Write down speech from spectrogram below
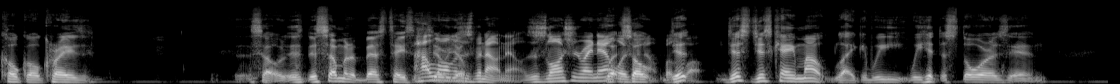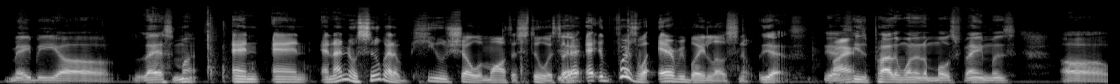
Cocoa Crazy. So this, this some of the best tasting How long has this been out now? Is this launching right now? Or so this, this just came out. Like we we hit the stores in maybe uh last month. And and and I know Snoop had a huge show with Martha Stewart. So Yeah. first of all, everybody loves Snoop. Yes. Yes. Right? He's probably one of the most famous uh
